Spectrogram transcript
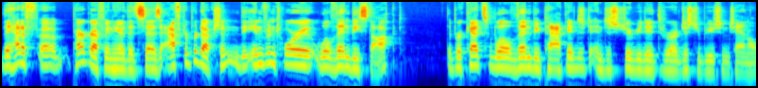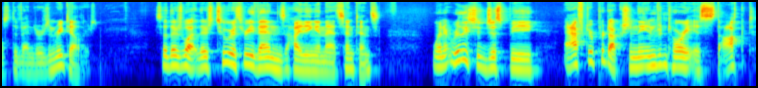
They had a, a, paragraph in here that says after production, the inventory will then be stocked. The briquettes will then be packaged and distributed through our distribution channels to vendors and retailers. So there's what? There's two or three thens hiding in that sentence when it really should just be after production, the inventory is stocked.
